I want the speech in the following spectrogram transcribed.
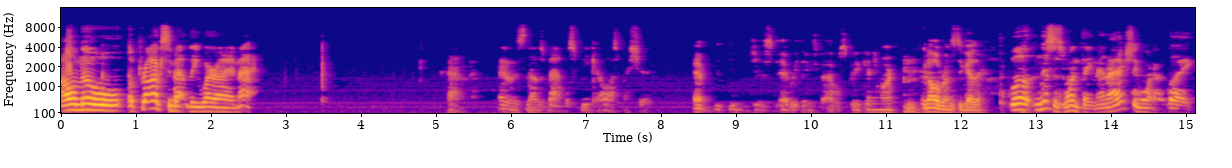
I'll know approximately where I am at. I don't know. That was that was babble speak. I lost my shit. Ev- Just everything's Babel speak anymore. It all runs together. Well, and this is one thing, man. I actually want to like.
